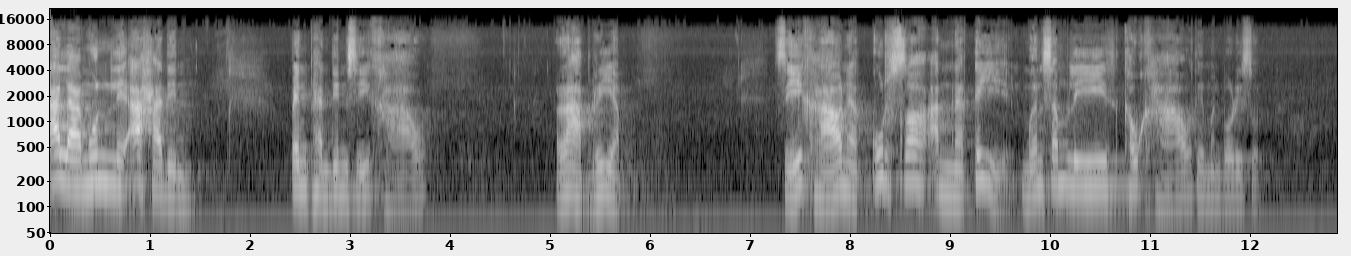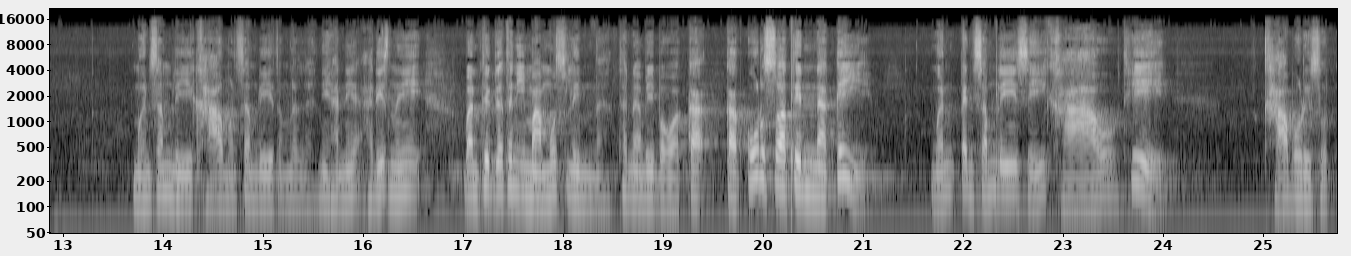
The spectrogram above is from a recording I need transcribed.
อัลามุนลิอาฮัดิน เป็นแผ่นดินสีขาว ราบเรียบ สีขาวเนี่ยกุรซออันนากีเหมือนสำลีขาวขาวที่มันบริสุทธิ์ เหมือนสำลีขาวเหมือนสำลีตรงนั้นเลยนี่ฮันนี้ฮะดิษนี้บันทึกโดยท่านอิหม่ามมุสลิมนะท่านนบีบอกว่ากะกะกุรซอตินนากีเหมือนเป็นสำลีสีขาวที่ ขาวบริสุทธิ์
